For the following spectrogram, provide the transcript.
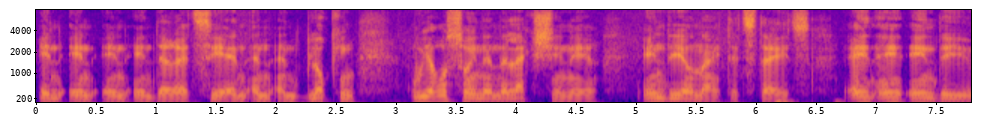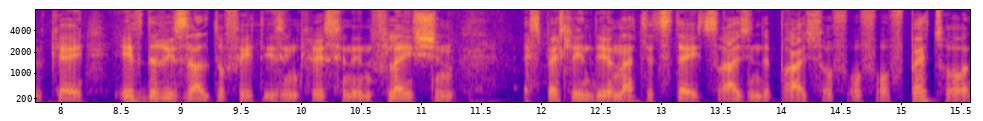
in, in, in, in the Red Sea and, and, and blocking. We are also in an election here in the United States, in, in, in the UK. If the result of it is increasing inflation, especially in the United States, rising the price of, of, of petrol,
